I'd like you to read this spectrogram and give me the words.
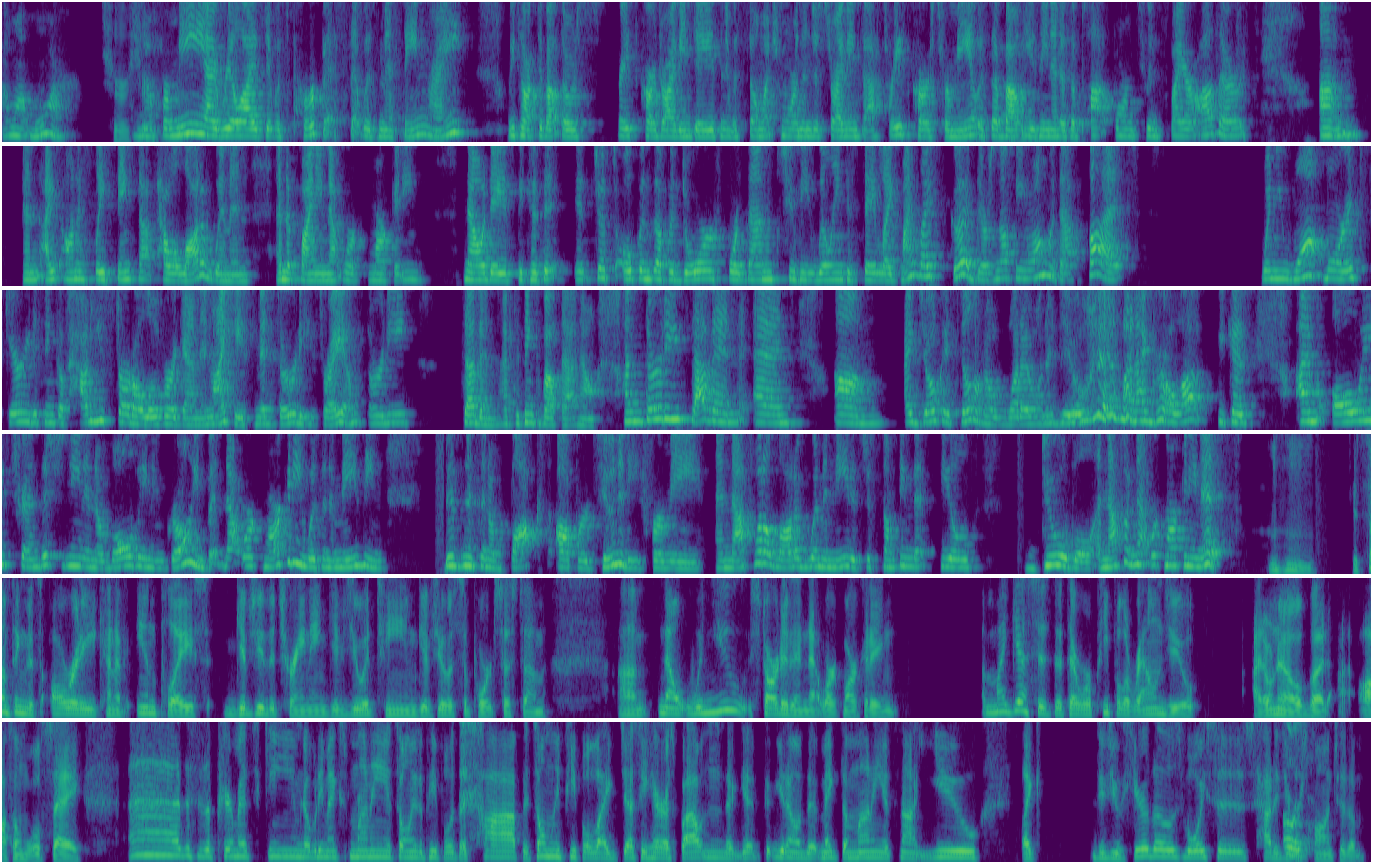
I want more. Sure, sure. You know, for me, I realized it was purpose that was missing, right? We talked about those race car driving days, and it was so much more than just driving fast race cars for me. It was about mm-hmm. using it as a platform to inspire others. Um, and I honestly think that's how a lot of women end up finding network marketing nowadays because it it just opens up a door for them to be willing to say like my life's good there's nothing wrong with that but when you want more, it's scary to think of how do you start all over again? In my case, mid 30s, right? I'm 37. I have to think about that now. I'm 37 and um, I joke, I still don't know what I want to do when I grow up because I'm always transitioning and evolving and growing. But network marketing was an amazing business in a box opportunity for me. And that's what a lot of women need is just something that feels doable. And that's what network marketing is. Mm-hmm it's something that's already kind of in place gives you the training gives you a team gives you a support system um, now when you started in network marketing my guess is that there were people around you i don't know but often will say ah this is a pyramid scheme. Nobody makes money. It's only the people at the top. It's only people like jessie harris bouton that get you know that make the money. It's not you. Like did you hear those voices? How did you oh, respond yeah. to them?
